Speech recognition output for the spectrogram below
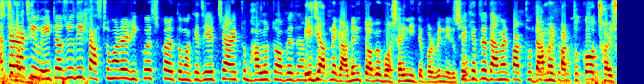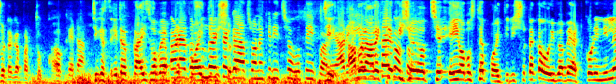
আচ্ছা রাকিব এইটা যদি কাস্টমারের রিকোয়েস্ট করে তোমাকে যে এর চেয়ে আরেকটু ভালো টবে দেন। এই যে আপনি গার্ডেন টবে বসাই নিতে পারবেন এরকম। সেক্ষেত্রে দামের পার্থক্য দামের পার্থক্য ছয়শো টাকা পার্থক্য। Okay, done. ঠিক আছে এটার প্রাইস হবে আপনার এত সুন্দর একটা গাছ অনেকের ইচ্ছা হতেই পারে। আর আবার আরেকটা বিষয় হচ্ছে এই অবস্থায় পঁয়ত্রিশশো টাকা ওইভাবে অ্যাড করে নিলে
